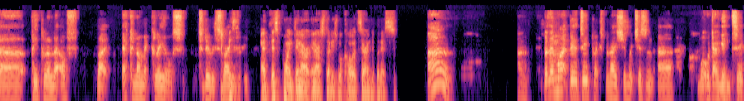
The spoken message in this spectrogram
uh, people are let off, like economically or s- to do with slavery. at this point in our in our studies, we'll call it serendipitous. Oh. oh. But there might be a deeper explanation, which isn't uh, what we're going into.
